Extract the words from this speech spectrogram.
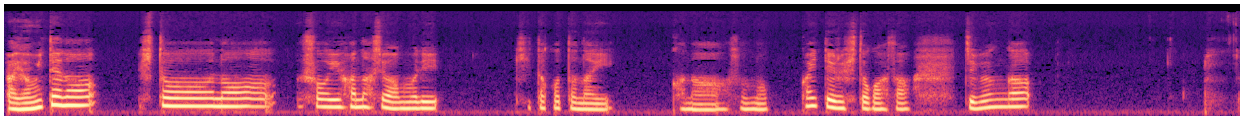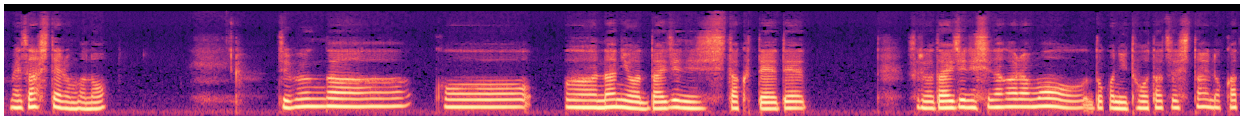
あ、読み手の人のそういう話はあんまり聞いたことないかな。その、書いてる人がさ、自分が目指してるもの自分が、こう、うん、何を大事にしたくて、で、それを大事にしながらも、どこに到達したいのかっ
